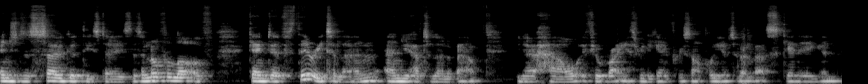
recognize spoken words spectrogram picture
Engines are so good these days. There's an awful lot of game dev theory to learn, and you have to learn about, you know, how if you're writing a 3D game, for example, you have to learn about skinning and,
